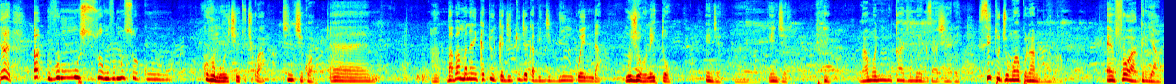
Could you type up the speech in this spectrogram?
eh, ah, mvumuso mvumuso kuhomowa chintu chikwapo chini eh, chikwapo ah, baba manani katuika ditudia kabidi binkwenda mujone to angel angel. Namoni nukadi no exagere si tudi mwa kulano bwana info agriable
